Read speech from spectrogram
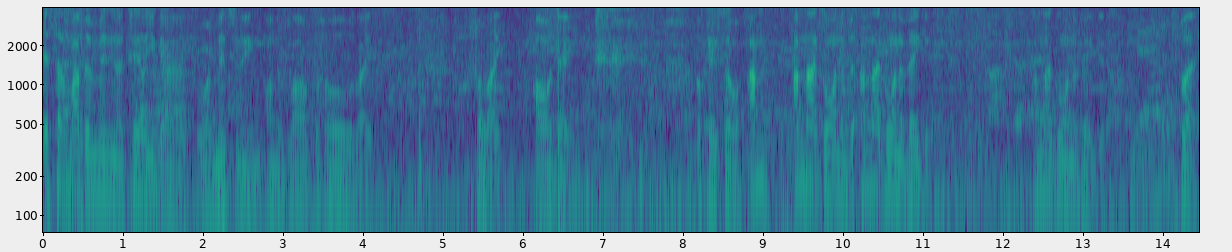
it's something I've been meaning to tell you guys or mentioning on the vlog the whole, like, for like all day. okay, so I'm I'm not going to I'm not going to Vegas. I'm not going to Vegas. But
